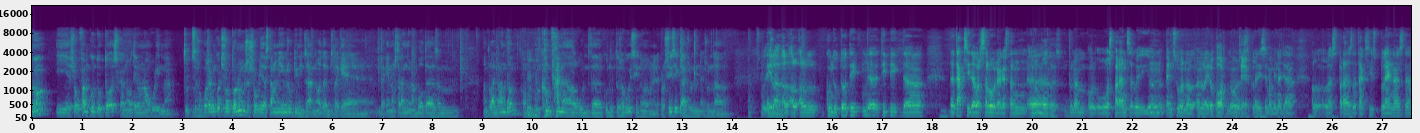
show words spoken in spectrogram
no? I això ho fan conductors que no tenen un algoritme. Uh -huh. Se suposa que amb cotxes autònoms això hauria d'estar una mica més optimitzat, no? Doncs de que, de que no estaran donant voltes en, en plan random, com, uh -huh. com fan alguns de conductors avui, sinó de manera... Però sí, sí, clar, és un, és un de, Vull dir, el, el, el conductor típic de, de taxi de Barcelona que estan eh, donant, o, o esperant vull dir, jo mm. penso en l'aeroport, no? Sí. És claríssimament allà el, les parades de taxis plenes de,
